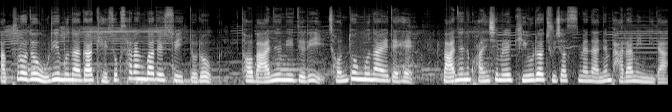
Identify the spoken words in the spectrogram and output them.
앞으로도 우리 문화가 계속 사랑받을 수 있도록 더 많은 이들이 전통 문화에 대해 많은 관심을 기울여 주셨으면 하는 바람입니다.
